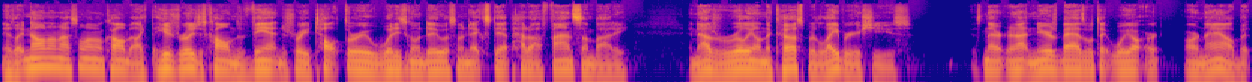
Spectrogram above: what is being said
And he was like, no, no, no, someone gonna call me. Like he was really just calling the vent and just really talk through what he's going to do. What's the next step? How do I find somebody? And I was really on the cusp of labor issues. It's not, they're not near as bad as what they, we are, are now, but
